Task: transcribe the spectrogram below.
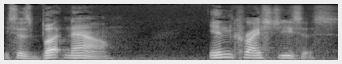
He says, But now, in Christ Jesus,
